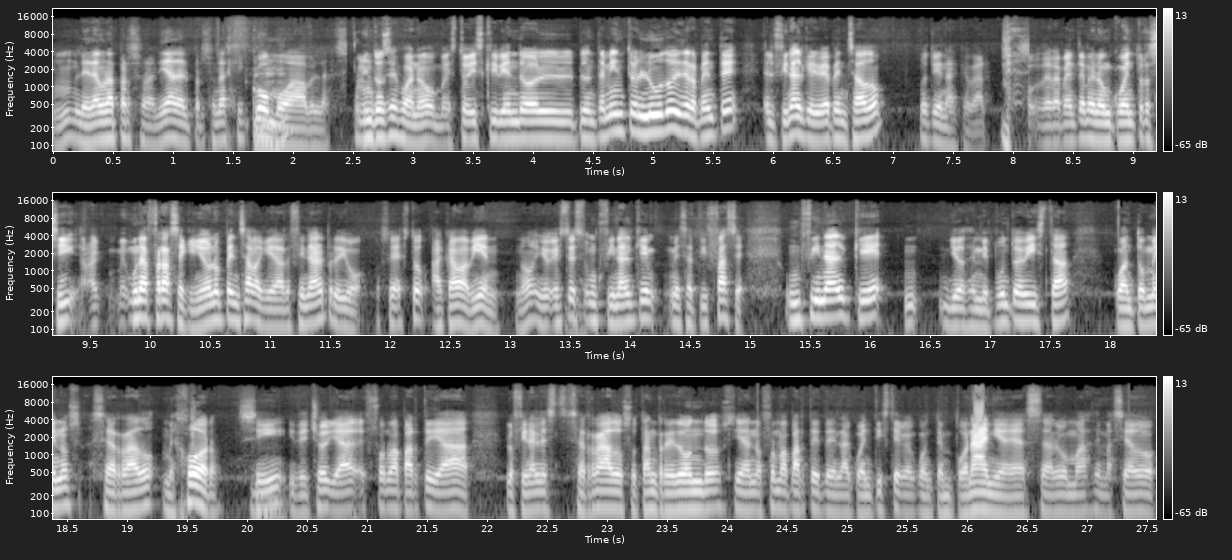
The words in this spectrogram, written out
le da una personalidad al personaje cómo uh -huh. hablas. Entonces, bueno, estoy escribiendo el planteamiento, el nudo, y de repente el final que yo había pensado no tiene nada que ver. De repente me lo encuentro así, una frase que yo no pensaba que era el final, pero digo, o sea, esto acaba bien, ¿no? Yo, este es un final que me satisface. Un final que, yo desde mi punto de vista, cuanto menos cerrado, mejor, ¿sí? Mm. Y de hecho ya forma parte ya, los finales cerrados o tan redondos, ya no forma parte de la cuentística contemporánea, ya es algo más demasiado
